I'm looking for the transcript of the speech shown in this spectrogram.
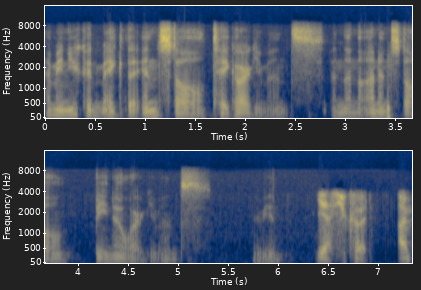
I mean, you could make the install take arguments and then the uninstall be no arguments. I mean, Yes, you could. I'm,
